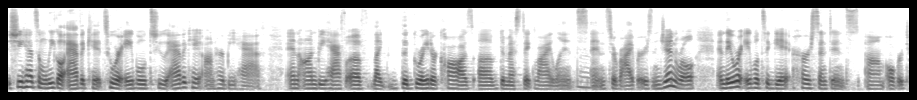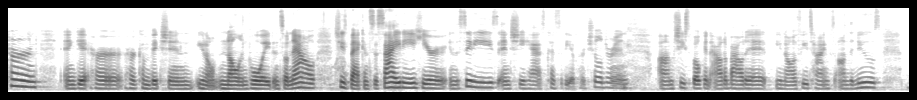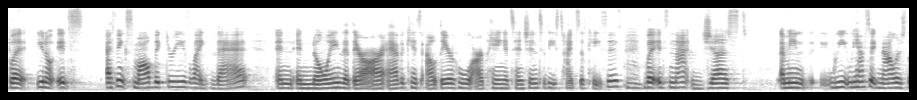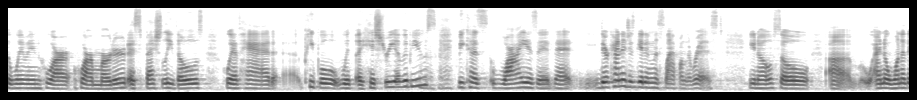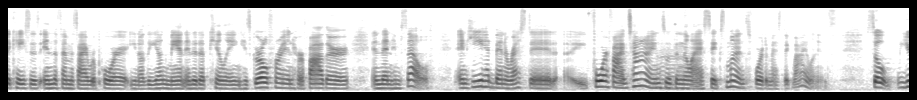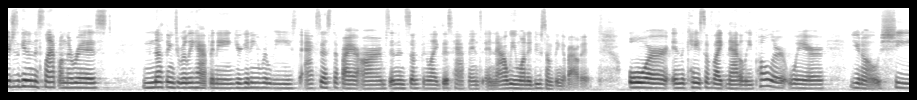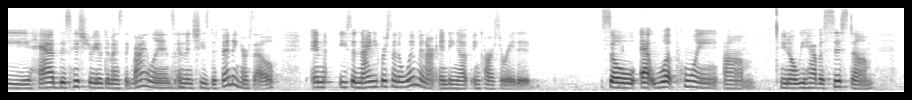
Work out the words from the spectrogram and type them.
she had some legal advocates who were able to advocate on her behalf and on behalf of like the greater cause of domestic violence and survivors in general. And they were able to get her sentence um, overturned and get her her conviction, you know, null and void. And so now she's back in society here in the cities, and she has custody of her children. Um, she's spoken out about it, you know, a few times on the news. But you know, it's I think small victories like that. And, and knowing that there are advocates out there who are paying attention to these types of cases, but it's not just I mean, we, we have to acknowledge the women who are who are murdered, especially those who have had uh, people with a history of abuse. Because why is it that they're kind of just getting a slap on the wrist? You know, so um, I know one of the cases in the femicide report. You know, the young man ended up killing his girlfriend, her father, and then himself. And he had been arrested uh, four or five times within the last six months for domestic violence. So you're just getting a slap on the wrist. Nothing's really happening. You're getting released, access to firearms, and then something like this happens, and now we want to do something about it. Or in the case of like Natalie Pollard, where you know she had this history of domestic violence, and then she's defending herself, and you said 90% of women are ending up incarcerated so at what point, um, you know, we have a system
